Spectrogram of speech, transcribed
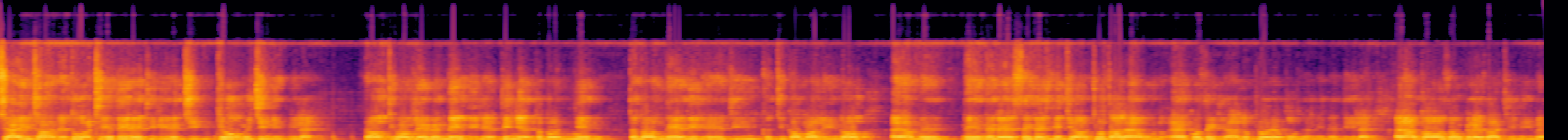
ဆရာကြီးထားတယ်သူ့အထင်သေးတဲ့ကြည့်လေးနဲ့ကြည့်ပြီးပြုံးပြီးကြည့်နေပြီလိုက်နော်ဒီကောင် level နေသေးတယ်အသိဉာဏ်တော်တော်ညင့် တော်တော်နဲသေးတယ်ဒီဒီကောင်မလေးနော်အဲ့ဒါမင်းနေနည်းနည်းစိတ်ထဲရင်းကြည့်အောင်စူးစမ်းလိုက်အောင်လို့အဲကိုယ့်စိတ်ထဲအဲ့လိုပြောတဲ့ပုံစံလေးနဲ့နေလိုက်အဲ့ဒါအကောင်းဆုံးကလေးစားခြင်းကြီးပဲ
